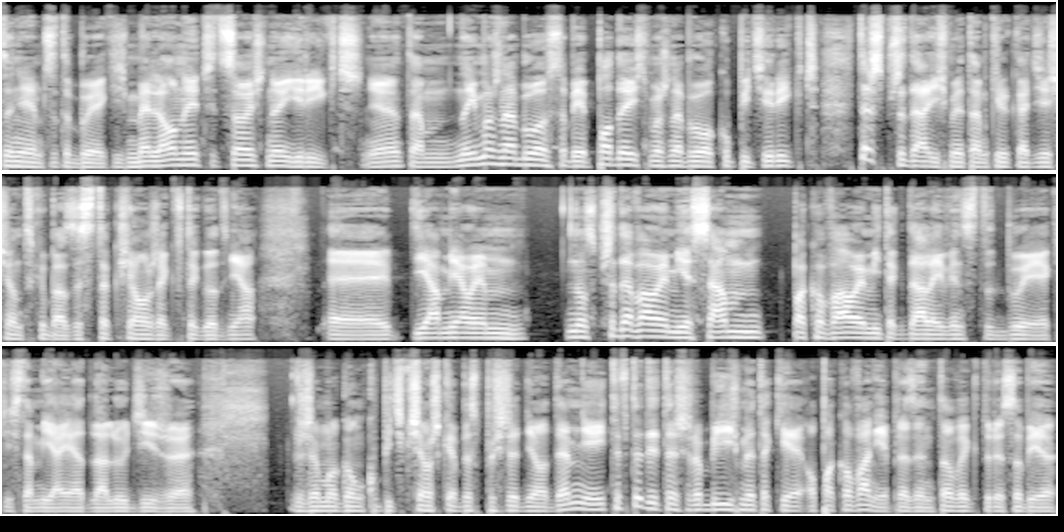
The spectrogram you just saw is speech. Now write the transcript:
to nie wiem, co to były, jakieś melony czy coś, no i rikcz, nie? Tam, no i można było sobie podejść, można było kupić rikcz. Też sprzedaliśmy tam kilkadziesiąt, chyba ze sto książek w tego dnia. E, ja miałem, no sprzedawałem je sam, pakowałem i tak dalej, więc to były jakieś tam jaja dla ludzi, że że mogą kupić książkę bezpośrednio ode mnie i to wtedy też robiliśmy takie opakowanie prezentowe, które sobie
